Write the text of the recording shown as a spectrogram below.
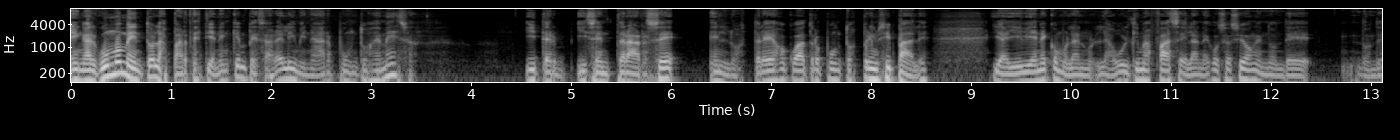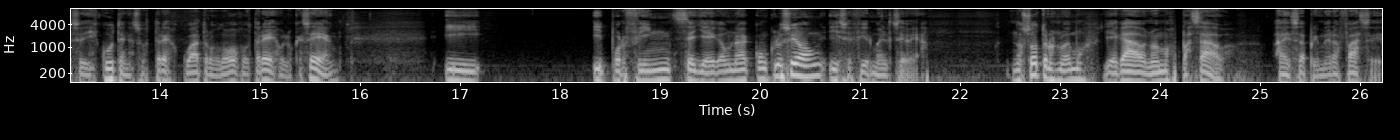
En algún momento las partes tienen que empezar a eliminar puntos de mesa y, centrarse en los tres o cuatro puntos principales. Y allí viene como la, la última fase de la negociación en donde, donde se discuten esos tres, cuatro, dos o tres o lo que sean y, por fin se llega a una conclusión y se firma el CBA. Nosotros no hemos llegado, no hemos pasado a esa primera fase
